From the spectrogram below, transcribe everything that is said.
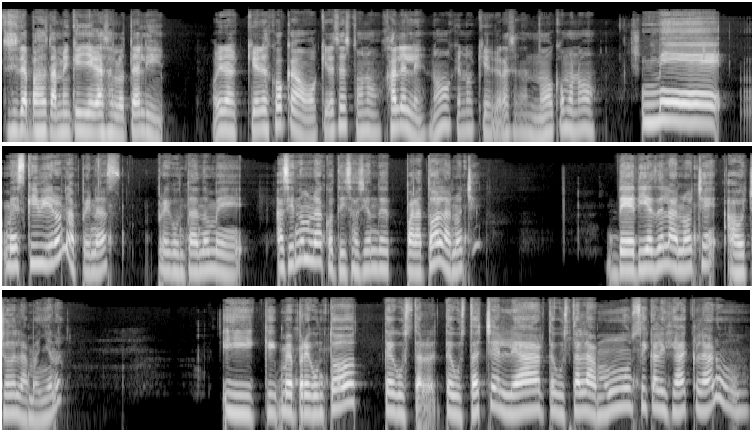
Si te pasa también que llegas al hotel y, oiga, ¿quieres coca o quieres esto? No, jálele. No, que no quiere, gracias. No, ¿cómo no? Me, me escribieron apenas preguntándome, haciéndome una cotización de para toda la noche de 10 de la noche a 8 de la mañana. Y me preguntó, ¿te gusta, ¿te gusta chelear? ¿Te gusta la música? Le dije, ah, claro,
